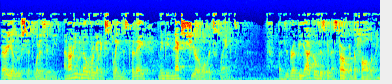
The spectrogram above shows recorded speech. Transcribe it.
Very elusive. What does it mean? I don't even know if we're going to explain this today. Maybe next year we'll explain it. But Rabbi Yaakov is going to start with the following.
